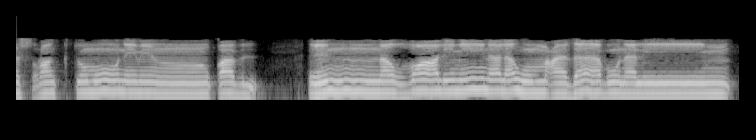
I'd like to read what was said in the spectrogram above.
أشركتمون من قبل إن الظالمين لهم عذاب أليم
